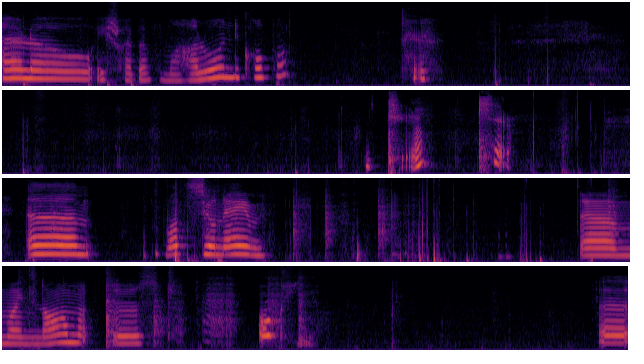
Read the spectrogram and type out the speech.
Hallo. Ich schreibe einfach mal Hallo in die Gruppe. okay. Okay. Ähm, what's your name? Ähm, mein Name ist Oakley. Äh,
